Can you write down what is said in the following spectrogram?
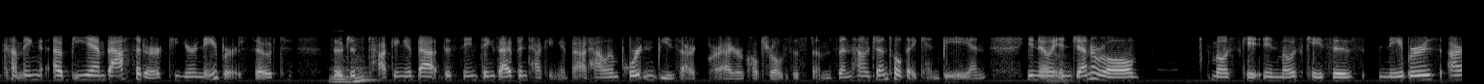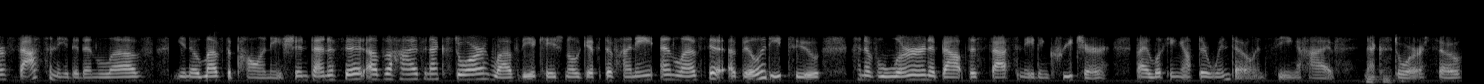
becoming a bee ambassador to your neighbors. So, to, so mm-hmm. just talking about the same things I've been talking about, how important bees are to our agricultural systems and how gentle they can be. And, you know, in general, most ca- in most cases neighbors are fascinated and love you know love the pollination benefit of the hive next door love the occasional gift of honey and love the ability to kind of learn about this fascinating creature by looking out their window and seeing a hive next mm-hmm. door so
